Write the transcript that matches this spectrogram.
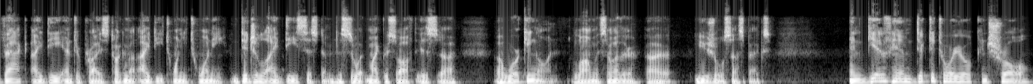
VAC ID enterprise, talking about ID 2020, digital ID system. This is what Microsoft is uh, uh, working on, along with some other uh, usual suspects. And give him dictatorial control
